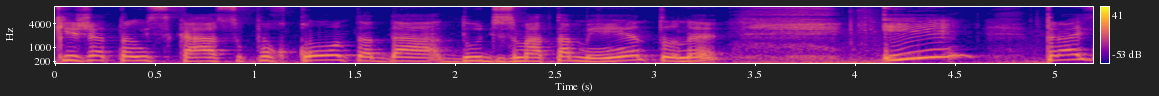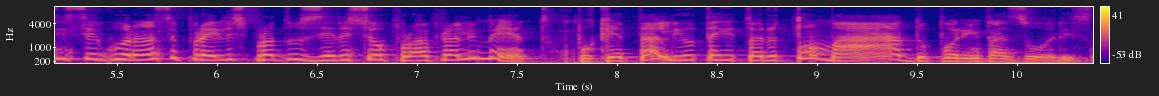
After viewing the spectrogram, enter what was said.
que já estão escassos por conta da, do desmatamento, né? E traz insegurança para eles produzirem seu próprio alimento, porque está ali o território tomado por invasores.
